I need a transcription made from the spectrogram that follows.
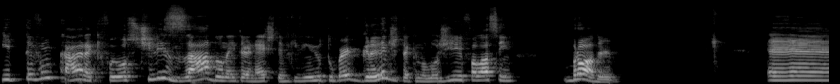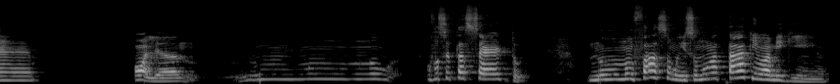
E teve um cara que foi hostilizado na internet, teve que vir um youtuber grande de tecnologia e falar assim: brother, é... olha, você tá certo. Não, não façam isso, não ataquem o amiguinho.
